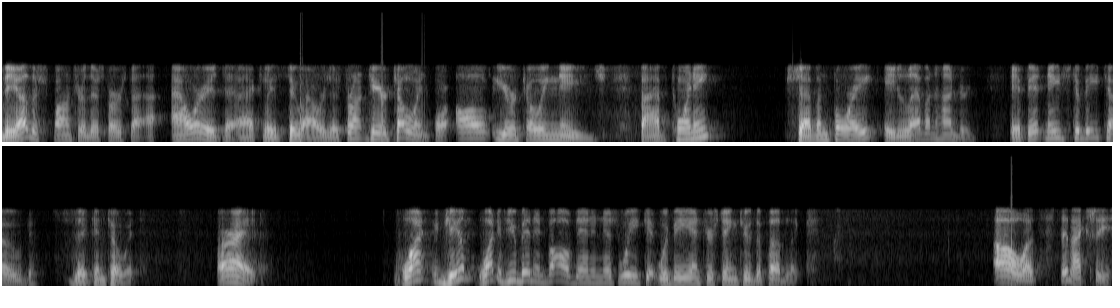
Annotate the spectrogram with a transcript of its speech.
The other sponsor of this first uh, hour is uh, actually two hours is Frontier Towing for all your towing needs. 520 748 1100. If it needs to be towed, they can tow it. All right. What, Jim, what have you been involved in in this week? It would be interesting to the public. Oh, it's been actually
